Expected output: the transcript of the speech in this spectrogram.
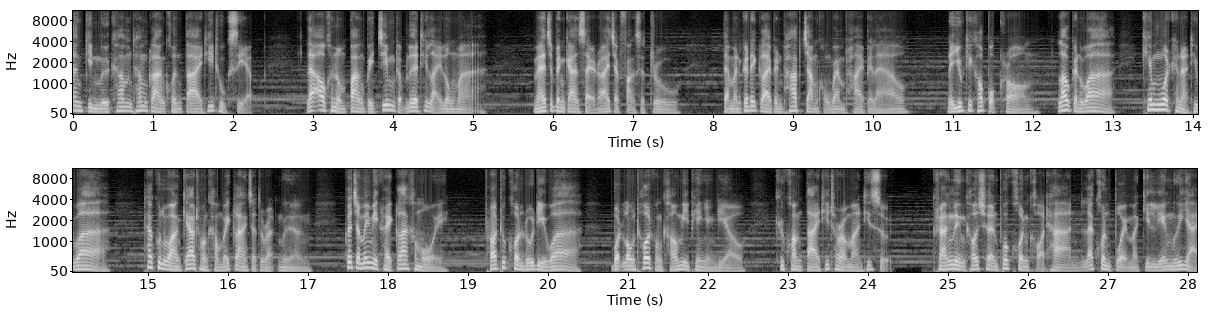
นั่งกินมื้อค่ำท่ามกลางคนตายที่ถูกเสียบ และเอาขนมปังไปจิ้มกับเลือดที่ไหลลงมา แม้จะเป็นการใส่ร้ายจากฝั่งศัตรู แต่มันก็ได้กลายเป็นภาพจำของแวมไพร์ไปแล้ว ในยุคที่เขาปกครอง เล่ากันว่า เข้มงวดขนาดที่ว่า ถ้าคุณวางแก้วทองคำไว้กลางจัตุรัสเมือง ก็จะไม่มีใครกล้าขโมย เพราะทุกคนรู้ดีว่า บทลงโทษของเขามีเพียงอย่างเดียว คือความตายที่ทรมานที่สุด ครั้งหนึ่งเขาเชิญพวกคนขอทาน และคนป่วยมากินเลี้ยงมื้อใหญ่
